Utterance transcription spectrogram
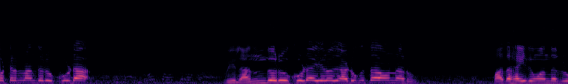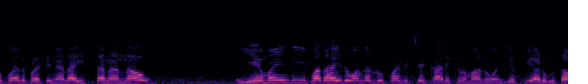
ఓటర్లందరూ కూడా వీళ్ళందరూ కూడా ఈరోజు అడుగుతా ఉన్నారు. పదహైదు వందల రూపాయలు ప్రతి నెల ఇస్తానన్నావు. ఏమైంది ఈ పదహైదు వందల రూపాయలు ఇచ్చే కార్యక్రమాలు అని చెప్పి అడుగుతా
